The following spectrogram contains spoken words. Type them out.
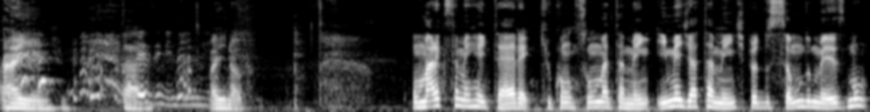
Ai, gente. Tá. Vai de novo. O Marx também reitera que o consumo é também imediatamente produção do mesmo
